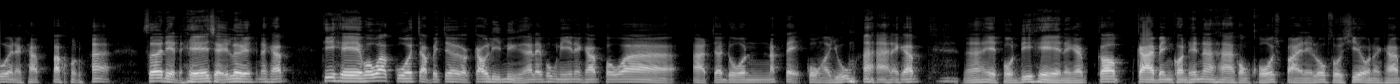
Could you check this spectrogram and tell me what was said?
ด้วยนะครับปรากฏว่าเซอร์เด็ดเฮเฉยเลยนะครับที่เฮเพราะว่ากลัวจับไปเจอกับเกาหลีเหนืออะไรพวกนี้นะครับเพราะว่าอาจจะโดนนักเตะโกงอายุมานะครับนะเหตุผลที่เฮนะครับก็กลายเป็นคอนเทนต์อาหาของโค้ชไปในโลกโซเชียลนะครับ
